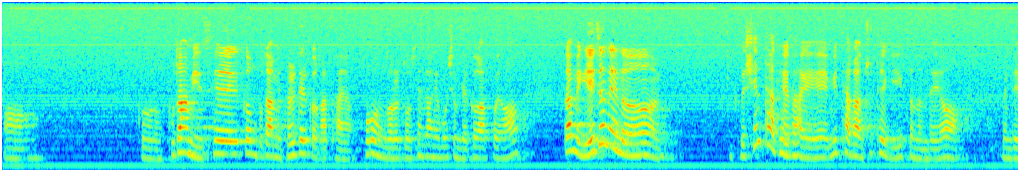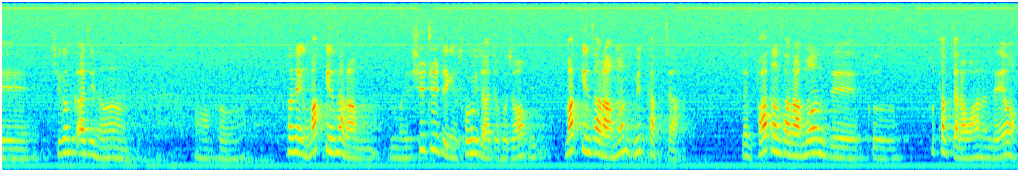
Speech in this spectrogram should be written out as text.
어, 그 부담이 세금 부담이 덜 될 것 같아요. 그런 거를 또 생각해 보시면 될 것 같고요. 그다음에 예전에는 그 신탁 회사에 위탁한 주택이 있었는데요. 근데 지금까지는 어, 그 현행 맡긴 사람은 실질적인 소유자죠, 그죠? 맡긴 사람은 위탁자, 받은 사람은 이제 그 수탁자라고 하는데요.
